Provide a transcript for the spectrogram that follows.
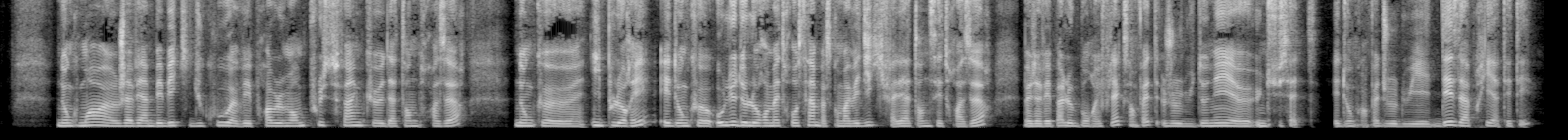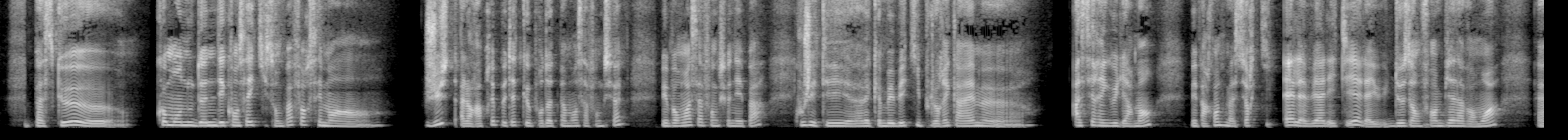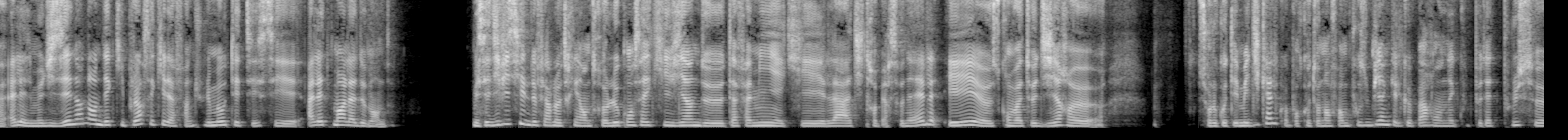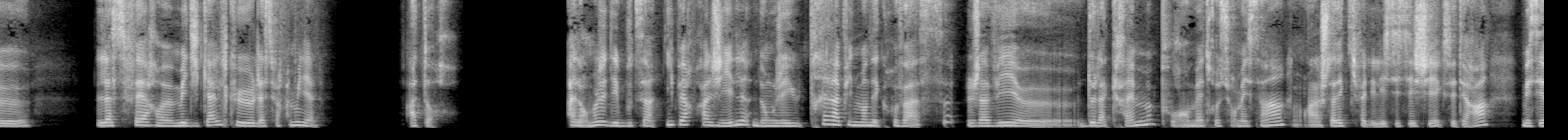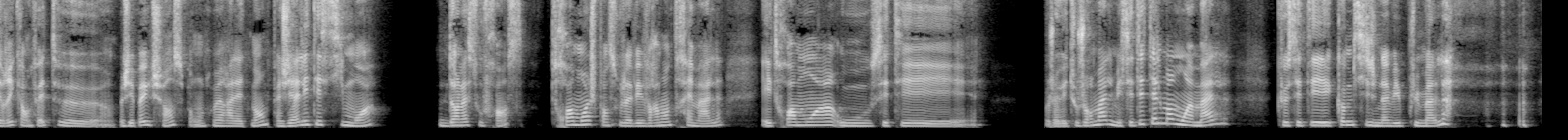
donc moi, j'avais un bébé qui du coup avait probablement plus faim que d'attendre trois heures. Donc euh, il pleurait et donc euh, au lieu de le remettre au sein parce qu'on m'avait dit qu'il fallait attendre ces trois heures, ben j'avais pas le bon réflexe en fait. Je lui donnais euh, une sucette et donc en fait je lui ai désappris à téter parce que comme on nous donne des conseils qui sont pas forcément justes, alors après peut-être que pour d'autres mamans ça fonctionne, mais pour moi ça fonctionnait pas. Du coup j'étais avec un bébé qui pleurait quand même assez régulièrement. Mais par contre, ma sœur qui, elle, avait allaité, elle a eu deux enfants bien avant moi, euh, elle, elle me disait, non, non, dès qu'il pleure, c'est qu'il a faim, tu le mets au tété, c'est allaitement à la demande. Mais c'est difficile de faire le tri entre le conseil qui vient de ta famille et qui est là à titre personnel et euh, ce qu'on va te dire euh, sur le côté médical, quoi, pour que ton enfant pousse bien quelque part. On écoute peut-être plus la sphère médicale que la sphère familiale. À tort. Alors moi j'ai des bouts de sein hyper fragiles, donc j'ai eu très rapidement des crevasses. J'avais euh, de la crème pour en mettre sur mes seins. Je savais qu'il fallait laisser sécher, etc. Mais c'est vrai qu'en fait, euh, j'ai pas eu de chance pour mon premier allaitement. j'ai allaité six mois dans la souffrance. Trois mois, je pense, où j'avais vraiment très mal. Et trois mois où c'était... J'avais toujours mal, mais c'était tellement moins mal que c'était comme si je n'avais plus mal.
